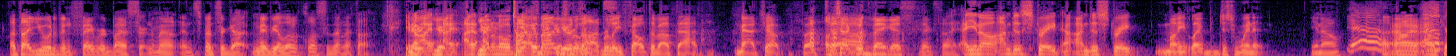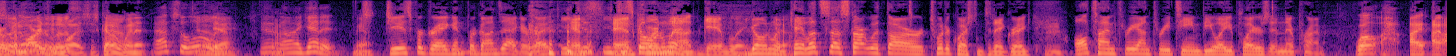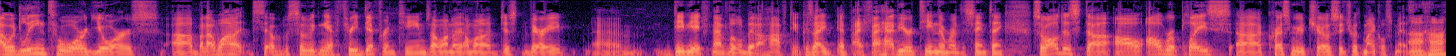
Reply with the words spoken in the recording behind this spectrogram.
I thought you would have been favored by a certain amount, and Spencer got maybe a little closer than I thought. You know, You're- I, you're- I, I, I you're- don't know what the odds about makers your really, really felt about that matchup, but I'll check uh, with Vegas next time. You know, I'm just straight. I'm just straight money. Like, just win it. You know. Yeah, I don't, I don't care what the margin was. Just got to Yeah. win it. Absolutely. Yeah. Yeah, no, I get it. Yeah. G is for Greg and for Gonzaga, right? You And- just, you and just go for and win. not gambling. Go and win. Yeah. Okay, let's uh, start with our Twitter question today, Greg. Hmm. All time three on three team BYU players in their prime. Well, I, I I would lean toward yours, uh, but I want to so, so we can have three different teams. I want to I want to just very um, deviate from that a little bit. I'll have to because I if, I if I have your team, then we're the same thing. So I'll just uh, I'll I'll replace uh, Kresimir Cosic with Michael Smith. Uh Uh-huh.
